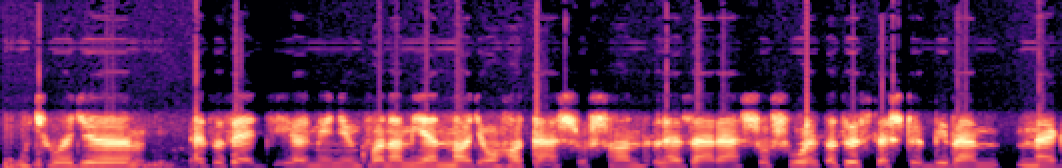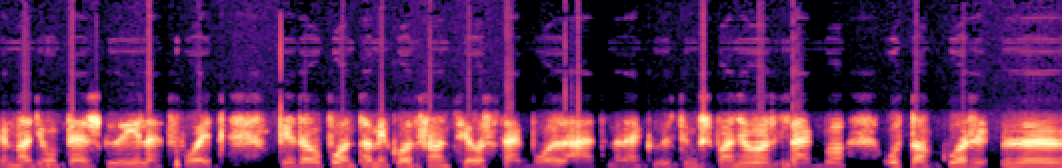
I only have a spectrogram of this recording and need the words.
úgyhogy ez az egy élményünk van, amilyen nagyon hatásosan lezárásos volt, az összes többiben meg nagyon pesgő élet folyt. Például pont amikor Franciaországból átmenekültünk Spanyolország, országba, ott akkor ö,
